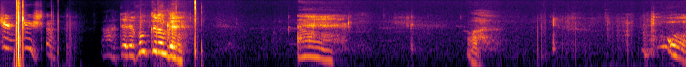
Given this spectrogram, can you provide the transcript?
düş, düş. Ah, telefon kırıldı. Ah. Oh.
